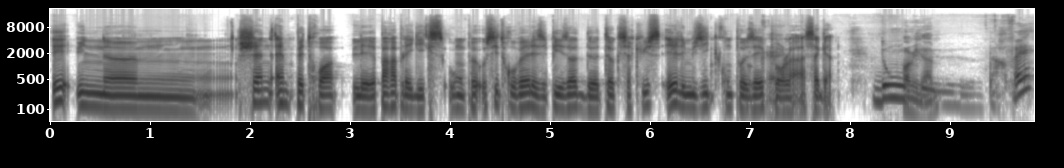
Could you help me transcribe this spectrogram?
Et une chaîne MP3, les Paraplay Geeks, où on peut aussi trouver les épisodes de Theox Circus et les musiques composées pour la saga. Donc, Parfait.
